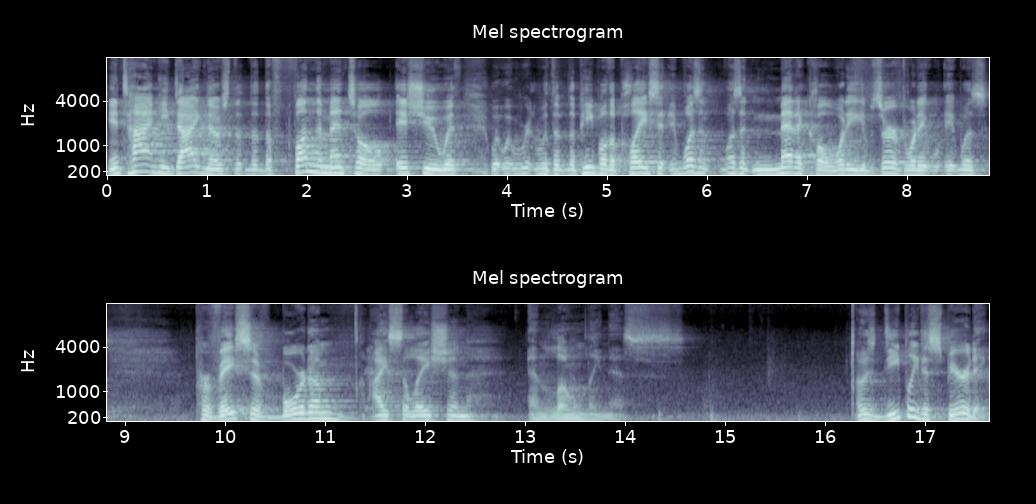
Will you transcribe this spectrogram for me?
in time, he diagnosed the, the, the fundamental issue with, with, with the, the, people, the place. It, it, wasn't, wasn't medical, what he observed, what it, it was pervasive boredom, isolation, and loneliness. It was deeply dispiriting.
